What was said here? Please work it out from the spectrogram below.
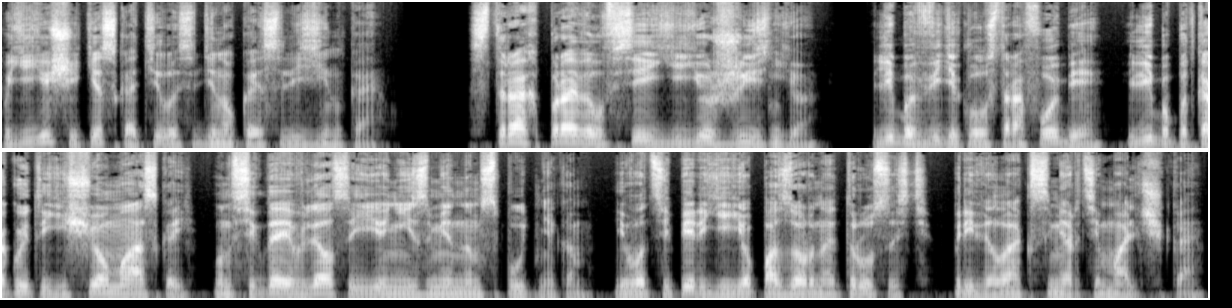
По ее щеке скатилась одинокая слезинка. Страх правил всей ее жизнью, либо в виде клаустрофобии, либо под какой-то еще маской, он всегда являлся ее неизменным спутником, и вот теперь ее позорная трусость привела к смерти мальчика.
